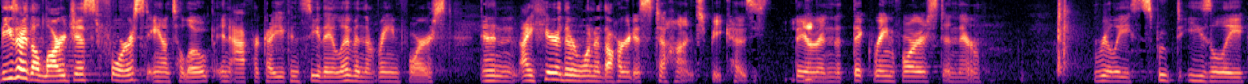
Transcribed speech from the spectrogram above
these are the largest forest antelope in Africa. You can see they live in the rainforest, and I hear they're one of the hardest to hunt because they're in the thick rainforest and they're really spooked easily.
